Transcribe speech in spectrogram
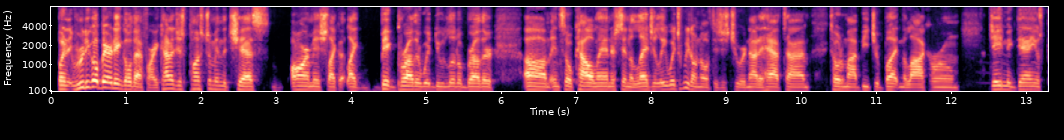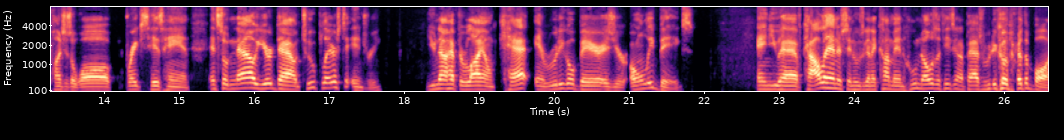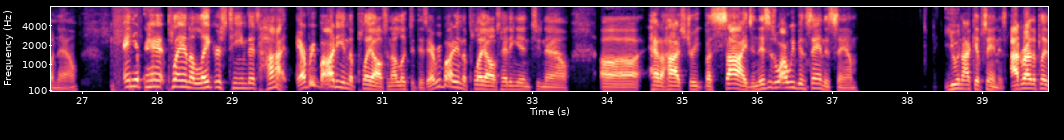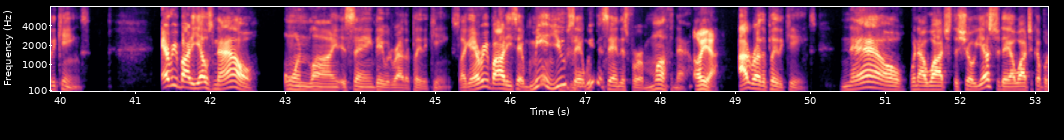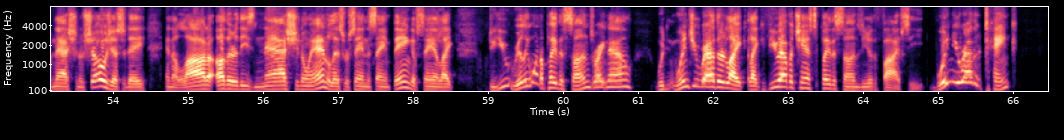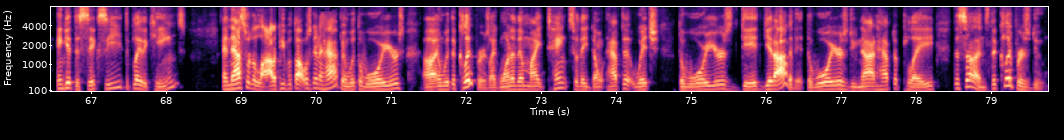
But Rudy Gobert didn't go that far. He kind of just punched him in the chest, armish, like like Big Brother would do, Little Brother. Um, and so Kyle Anderson allegedly, which we don't know if this is true or not, at halftime, told him I beat your butt in the locker room. Jay McDaniels punches a wall, breaks his hand, and so now you're down two players to injury. You now have to rely on KAT and Rudy Gobert as your only bigs. And you have Kyle Anderson, who's going to come in. Who knows if he's going to pass Rudy Gobert the ball now? And you're pa- playing a Lakers team that's hot. Everybody in the playoffs, and I looked at this, everybody in the playoffs heading into now uh, had a hot streak. Besides, and this is why we've been saying this, Sam. You and I kept saying this. I'd rather play the Kings. Everybody else now online is saying they would rather play the Kings. Like everybody said, me and you mm-hmm. said we've been saying this for a month now. Oh yeah, I'd rather play the Kings. Now, when I watched the show yesterday, I watched a couple national shows yesterday, and a lot of other of these national analysts were saying the same thing of saying like, "Do you really want to play the Suns right now? Would, wouldn't you rather like like if you have a chance to play the Suns and you're the five seed, wouldn't you rather tank and get the six seed to play the Kings?" And that's what a lot of people thought was going to happen with the Warriors uh, and with the Clippers. Like one of them might tank so they don't have to, which the Warriors did get out of it. The Warriors do not have to play the Suns, the Clippers do.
